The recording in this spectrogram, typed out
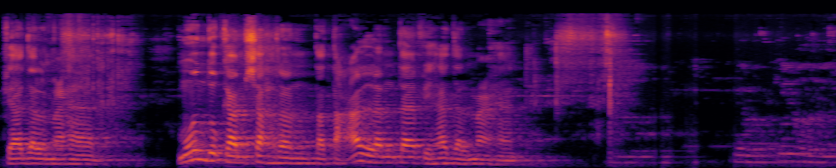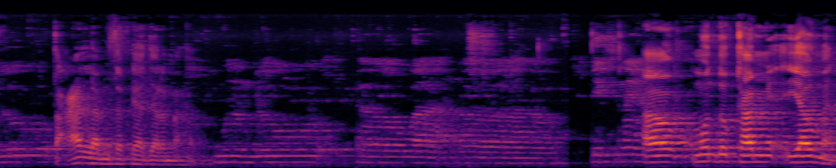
fi hadzal mahad mundu kam syahran tata'allamta fi hadzal mahad fi hadzal mahad. Mundu eh, eh, istilahnya aw mundu kam yauman.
